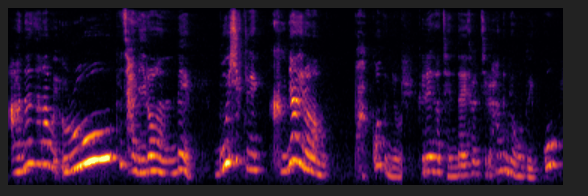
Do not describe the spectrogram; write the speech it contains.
아는 사람은 이렇게 잘 일어나는데 무의식 중에 그냥 일어나면 봤거든요. 그래서 젠다이 설치를 하는 경우도 있고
